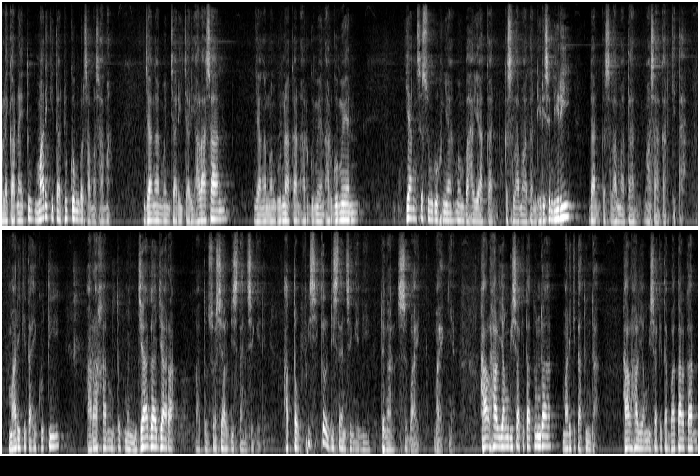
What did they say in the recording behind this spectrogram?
Oleh karena itu, mari kita dukung bersama-sama. Jangan mencari-cari alasan, jangan menggunakan argumen-argumen yang sesungguhnya membahayakan keselamatan diri sendiri dan keselamatan masyarakat kita. Mari kita ikuti arahan untuk menjaga jarak atau social distancing ini atau physical distancing ini dengan sebaik-baiknya. Hal-hal yang bisa kita tunda, mari kita tunda. Hal-hal yang bisa kita batalkan,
